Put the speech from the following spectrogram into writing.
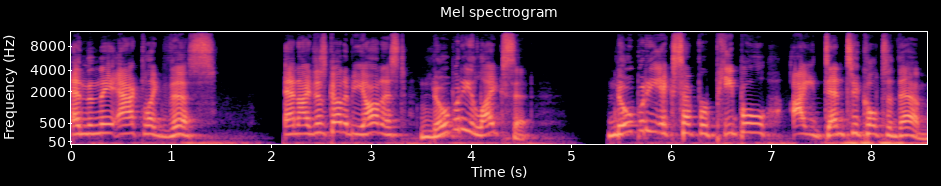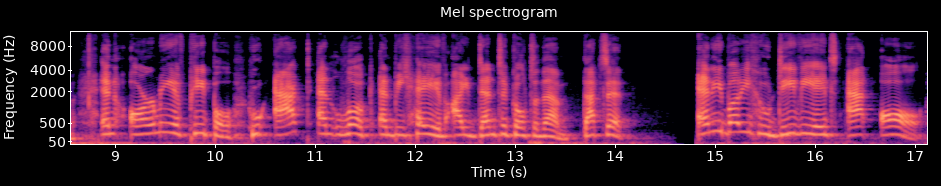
And then they act like this. And I just gotta be honest, nobody likes it. Nobody except for people identical to them. An army of people who act and look and behave identical to them. That's it. Anybody who deviates at all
